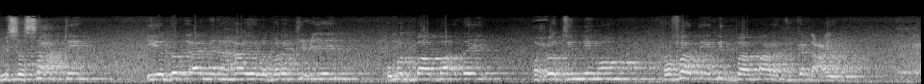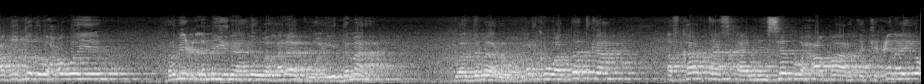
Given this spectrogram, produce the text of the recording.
mise saxqi iyo dad aamin ahaayoo la bara kiciyey ummad baaba'day qaxootinimo rafaad iyo dhib baa maaragtay ka dhacay. Xaqiiqada waxa weeye rabiic lama yidhaahdo waa halaag waa iyo damaar. Waa damaar waa. Marka waa dadka afkaartaas aaminsan waxaa maaragtay kicinayo.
